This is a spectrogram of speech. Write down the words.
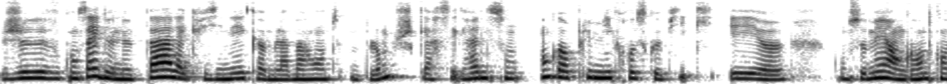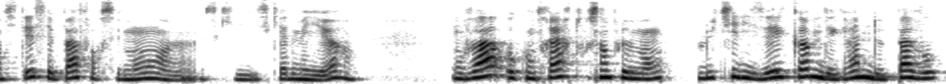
Je vous conseille de ne pas la cuisiner comme la marante blanche car ses graines sont encore plus microscopiques et euh, consommer en grande quantité, c'est pas forcément euh, ce qu'il y a de meilleur. On va au contraire tout simplement l'utiliser comme des graines de pavot.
